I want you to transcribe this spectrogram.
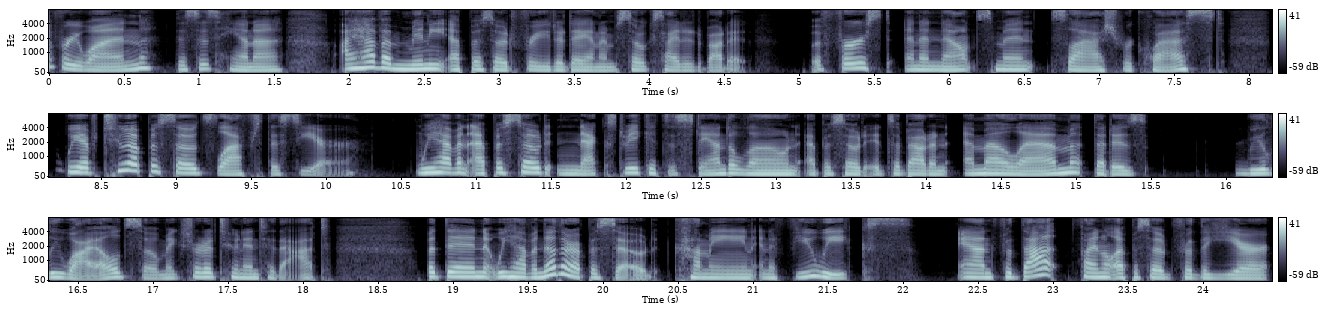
everyone. This is Hannah. I have a mini episode for you today, and I'm so excited about it. But first, an announcement slash request. We have two episodes left this year. We have an episode next week. It's a standalone episode. It's about an MLM that is really wild. So make sure to tune into that. But then we have another episode coming in a few weeks. And for that final episode for the year,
